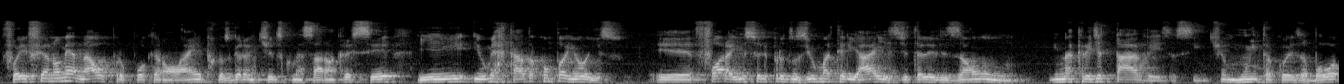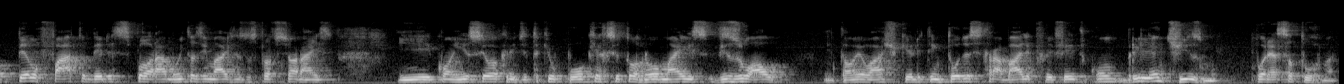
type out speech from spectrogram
foi fenomenal para o poker online, porque os garantidos começaram a crescer e, e o mercado acompanhou isso. E, fora isso, ele produziu materiais de televisão inacreditáveis, assim, tinha muita coisa boa pelo fato dele explorar muitas imagens dos profissionais. E com isso eu acredito que o poker se tornou mais visual. Então eu acho que ele tem todo esse trabalho que foi feito com brilhantismo por essa turma.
